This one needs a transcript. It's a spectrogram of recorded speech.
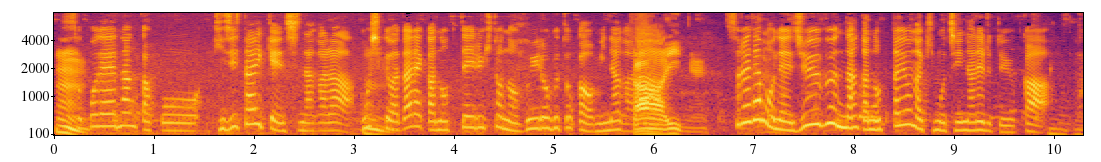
うん。そこでなんかこう、疑似体験しながら、もしくは誰か乗っている人の Vlog とかを見ながあらあ、いいね。それでもね、十分なんか乗ったような気持ちになれるというか、うん。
